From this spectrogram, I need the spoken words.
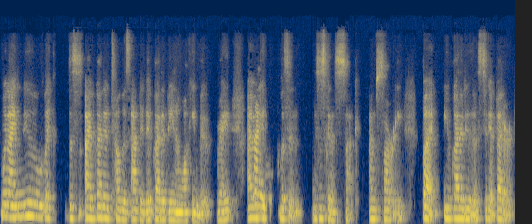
when I knew like this, I've got to tell this athlete, they've got to be in a walking boot, right? I would right. Be, listen, this is going to suck. I'm sorry, but you've got to do this to get better.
